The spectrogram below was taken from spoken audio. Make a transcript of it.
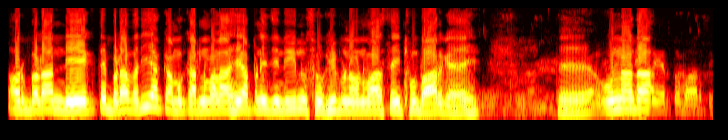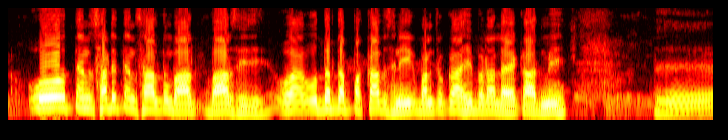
ਔਰ ਬੜਾ ਨੇਕ ਤੇ ਬੜਾ ਵਧੀਆ ਕੰਮ ਕਰਨ ਵਾਲਾ ਸੀ ਆਪਣੀ ਜ਼ਿੰਦਗੀ ਨੂੰ ਸੁਖੀ ਬਣਾਉਣ ਵਾਸਤੇ ਇੱਥੋਂ ਬਾਹਰ ਗਏ ਸੀ ਤੇ ਉਹਨਾਂ ਦਾ ਉਹ ਤਿੰਨ ਸਾਢੇ ਤਿੰਨ ਸਾਲ ਤੋਂ ਬਾਅਦ ਬਾਹਰ ਸੀ ਜੀ। ਉਹ ਉਧਰ ਦਾ ਪੱਕਾ ਵਸਨੀਕ ਬਣ ਚੁੱਕਾ ਸੀ ਬੜਾ ਲਾਇਕ ਆਦਮੀ। ਤੇ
